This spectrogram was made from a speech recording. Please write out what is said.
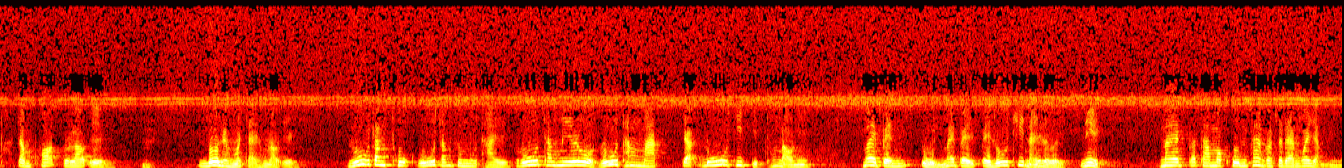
ำจำเพาะตัวเราเอง รู้ในหัวใจของเราเอง รู้ทั้งทุกรู้ทั้งสมุทัยรู้ทั้งนิโรธรู้ทั้งมรรคจะรู้ที่จิตของเรานี่ไม่เป็นอื่นไม่ไปไปรู้ที่ไหนเลย นี่ ในพระธรรมคุณท่านก็แสดงว่าอย่างนี้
